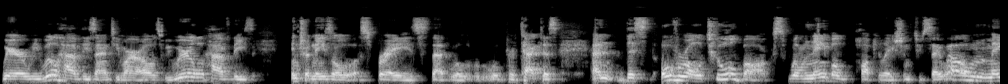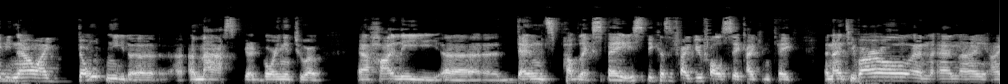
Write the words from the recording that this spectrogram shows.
where we will have these antivirals, we will have these intranasal sprays that will, will protect us. And this overall toolbox will enable the population to say, well, maybe now I don't need a, a mask going into a, a highly uh, dense public space because if I do fall sick, I can take an antiviral and, and I, I,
